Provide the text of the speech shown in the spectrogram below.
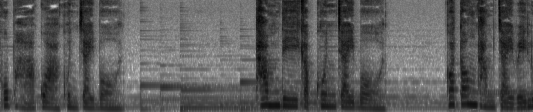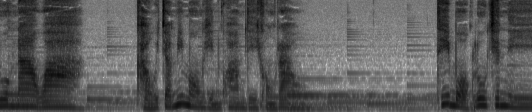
คบหากว่าคนใจบอดทำดีกับคนใจบอด ก็ต้องทำใจไว้ล่วงหน้าว่า เขาจะไม่มองเห็นความดีของเรา ที่บอกลูกเช่นนี้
